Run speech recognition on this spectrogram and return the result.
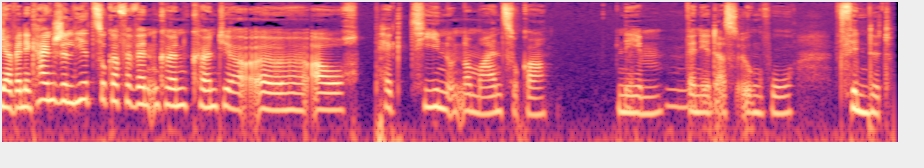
Ja, wenn ihr keinen Gelierzucker verwenden könnt, könnt ihr äh, auch Pektin und normalen Zucker nehmen, mhm. wenn ihr das irgendwo findet.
